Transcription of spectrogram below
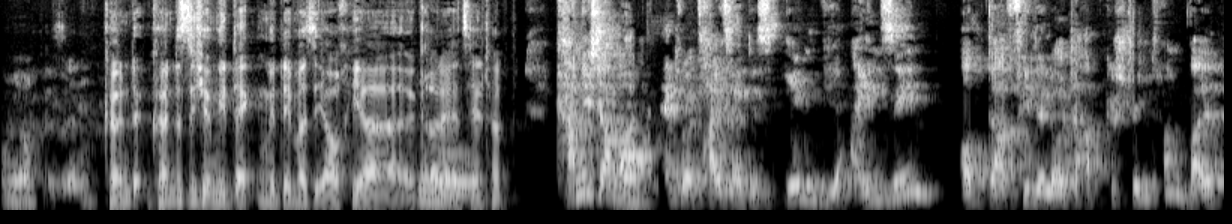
hab ich auch gesehen. Könnte, könnte sich irgendwie decken mit dem, was ihr auch hier äh, gerade erzählt habt. Kann ich aber als Advertiser das irgendwie einsehen, ob da viele Leute abgestimmt haben? Weil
